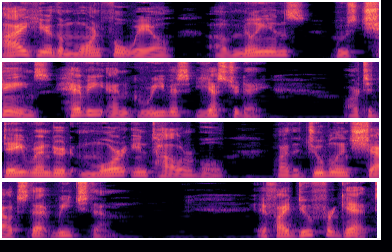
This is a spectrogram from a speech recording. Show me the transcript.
I hear the mournful wail of millions whose chains, heavy and grievous yesterday, are today rendered more intolerable by the jubilant shouts that reach them. If I do forget,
